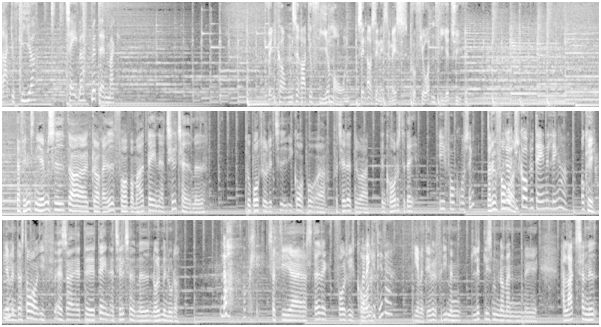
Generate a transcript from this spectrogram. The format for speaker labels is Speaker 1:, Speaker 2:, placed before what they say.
Speaker 1: Radio 4 taler med Danmark.
Speaker 2: Velkommen til Radio 4 morgen. Send os en sms på 1424.
Speaker 3: Der findes en hjemmeside, der gør rede for, hvor meget dagen er tiltaget med. Du brugte jo lidt tid i går på at fortælle, at det var den korteste dag.
Speaker 4: I forgårs, ikke?
Speaker 3: Når det var forgårs?
Speaker 4: I går blev dagene længere.
Speaker 3: Okay, mm. jamen der står, i, altså, at øh, dagen er tiltaget med 0 minutter.
Speaker 4: Nå, okay.
Speaker 3: Så de er stadigvæk forholdsvis korte.
Speaker 4: Hvordan kan det være?
Speaker 3: Jamen det er vel fordi, man lidt ligesom når man øh, har lagt sig ned,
